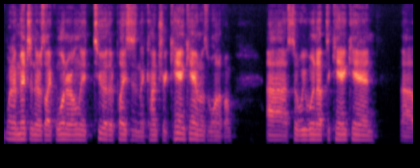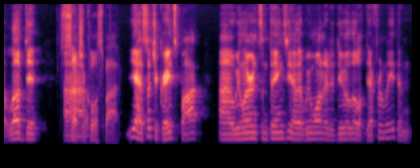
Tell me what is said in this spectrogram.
when I mentioned there was like one or only two other places in the country, Can Can was one of them. Uh, so we went up to Can Can, uh, loved it. Such a uh, cool spot. Yeah, such a great spot. Uh, we learned some things, you know, that we wanted to do a little differently than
